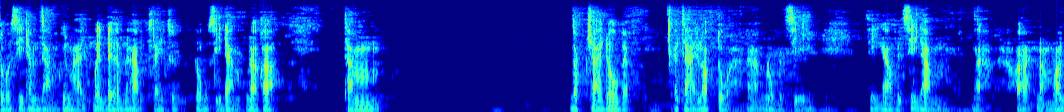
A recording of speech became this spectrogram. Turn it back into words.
ตัวสีดำๆขึ้นมาเหมือนเดิมนะครับ ใช้ตรงสีดำแล้วก็ทำดอปชาร์โดแบบกระจายรอบตัวนะครับ ลงเป็นสี สีเงาเป็นสีดำนะว่านอมอน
